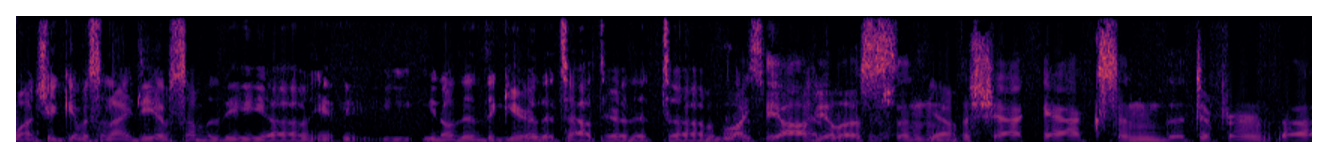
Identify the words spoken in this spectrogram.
why don't you give us an idea of some of the uh, you know the, the gear that's out there that uh, like the Ovilus and yeah. the shack hacks and the different uh,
